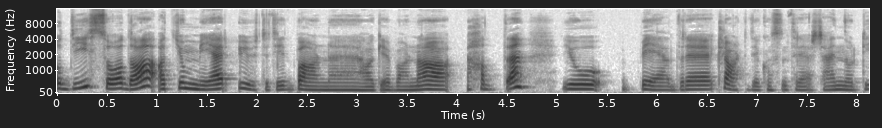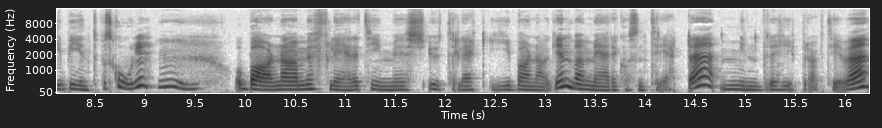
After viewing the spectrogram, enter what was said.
Og de så da at jo mer utetid barnehagebarna hadde, jo bedre klarte de å konsentrere seg når de begynte på skolen. Og barna med flere timers utelek i barnehagen var mer konsentrerte, mindre hyperaktive,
